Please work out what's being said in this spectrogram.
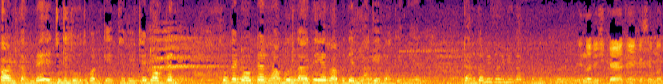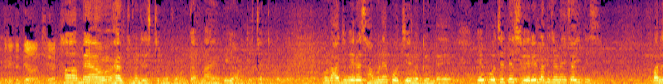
ਕਾਣ ਕਰਨ ਦੇ ਇਹ ਜਮਦੂਤ ਬਣ ਕੇ ਇੱਥੇ ਬੈਠੇ ਡਾਕਟਰ ਨੇ। ਕਿਉਂਕਿ ਡਾਕਟਰ ਰੱਬ ਹੁੰਦਾ ਹੈ ਤੇ ਇਹ ਰੱਬ ਦੇ ਲਾਗੇ ਬਾਗੇ ਨਹੀਂ ਹੈ ਡੰਗਰ ਵੀ ਕੋਈ ਨਹੀਂ ਗਾ ਇਹਨਾਂ ਦੀ ਸ਼ਿਕਾਇਤ ਹੈ ਕਿਸੇ ਮੰਤਰੀ ਦੇ ਧਿਆਨ 'ਚ ਆ ਹਾਂ ਮੈਂ ਹੈਲਥ ਮਿਨਿਸਟਰ ਨੂੰ ਫੋਨ ਕਰਨਾ ਹੈ ਵੀ ਆਣ ਕੇ ਚੈੱਕ ਕਰੋ। ਹੁਣ ਅੱਜ ਮੇਰੇ ਸਾਹਮਣੇ ਪੋਚੇ ਲੱਗਣ ਡਏ। ਇਹ ਪੋਚੇ ਤੇ ਸਵੇਰੇ ਲੱਗ ਜਾਣੇ ਚਾਹੀਦੇ ਸੀ। ਪਰ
